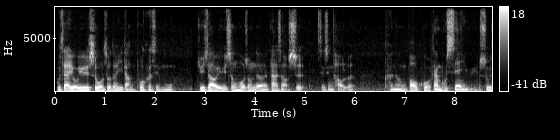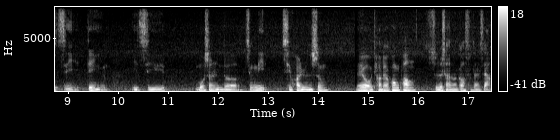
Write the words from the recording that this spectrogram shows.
不再犹豫是我做的一档播客节目，聚焦于生活中的大小事进行讨论，可能包括但不限于书籍、电影以及陌生人的经历。奇幻人生，没有条条框框，只是想要告诉大家，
